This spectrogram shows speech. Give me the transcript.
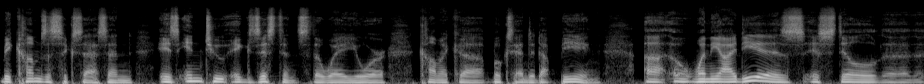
becomes a success and is into existence the way your comic uh, books ended up being. Uh, when the idea is is still uh,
